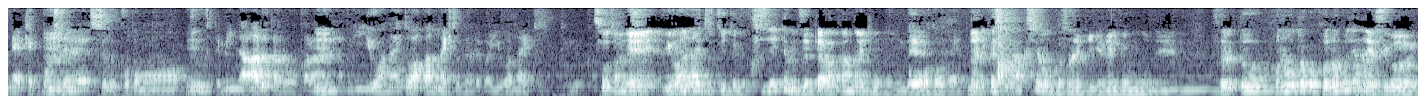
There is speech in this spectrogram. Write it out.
ね、結婚してすぐ子供の夫婦ってみんなあるだろうから、うん言わないと分かんない人であれば言わないとっていう感じそうだね。言わないとって言っても、口で言っても絶対わかんないと思うんで、で何かしらアクションを起こさないといけないと思うね。んそれと、この男子供じゃない、すごい。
